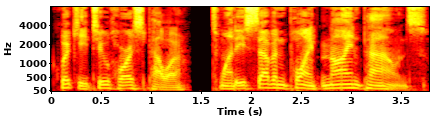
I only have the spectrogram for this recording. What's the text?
Quickie 2 Horsepower, 27.9 pounds,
